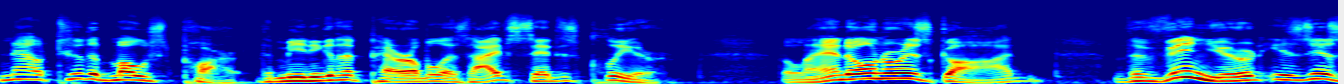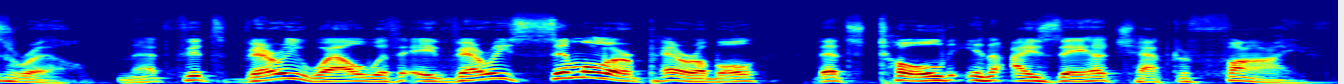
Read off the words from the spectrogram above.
Now, to the most part, the meaning of the parable, as I've said, is clear. The landowner is God, the vineyard is Israel. And that fits very well with a very similar parable that's told in Isaiah chapter 5.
